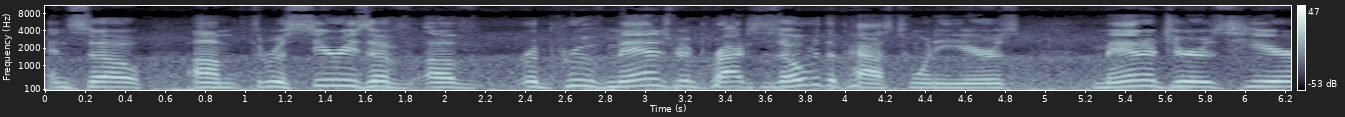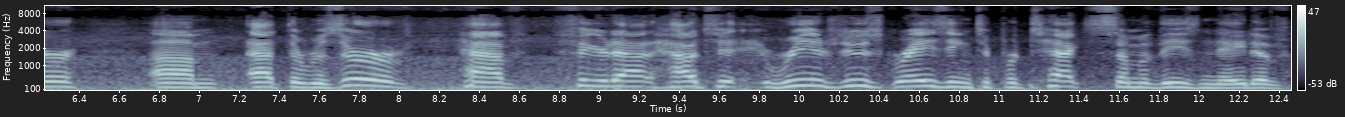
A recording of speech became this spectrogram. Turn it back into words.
And so um, through a series of, of improved management practices over the past 20 years, managers here um, at the reserve have figured out how to reintroduce grazing to protect some of these native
